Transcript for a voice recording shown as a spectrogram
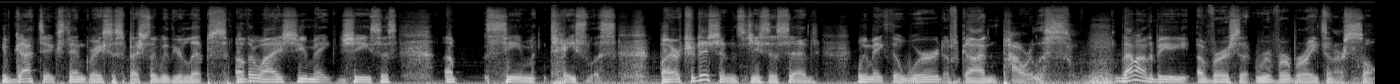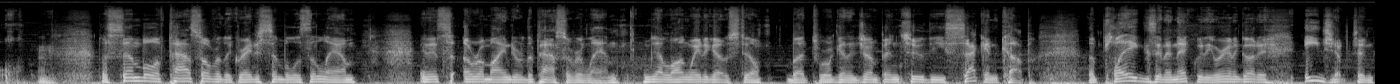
You've got to extend grace, especially with your lips. Otherwise, you make Jesus a seem tasteless. By our traditions, Jesus said, we make the word of God powerless. That ought to be a verse that reverberates in our soul. Hmm. The symbol of Passover, the greatest symbol, is the lamb, and it's a reminder of the Passover lamb. We've got a long way to go still, but we're going to jump into the second cup, the plagues and iniquity. We're going to go to Egypt and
